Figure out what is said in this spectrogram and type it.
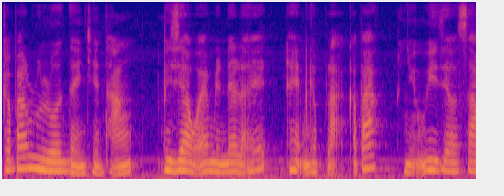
Các bác luôn luôn giành chiến thắng. Video của em đến đây là hết. Hẹn gặp lại các bác những video sau.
